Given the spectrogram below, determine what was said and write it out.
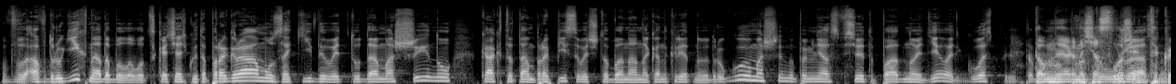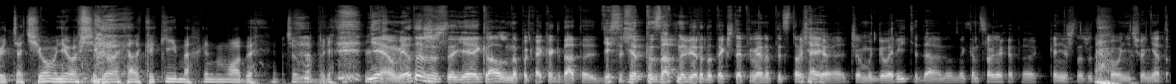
В, а в других надо было вот скачать какую-то программу, закидывать туда машину, как-то там прописывать, чтобы она на конкретную другую машину поменялась, все это по одной делать, господи. Это Том, наверное, сейчас ужасно. слушает такой, о чем мне вообще говорят, какие нахрен моды, что за бред? Не, у меня тоже, я играл на ПК когда-то, 10 лет назад, наверное, так что я примерно представляю, о чем вы говорите, да, но на консолях это, конечно же, такого ничего нету.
